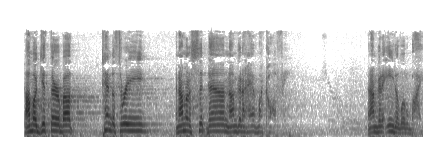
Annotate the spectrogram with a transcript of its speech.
I'm going to get there about 10 to 3, and I'm going to sit down and I'm going to have my coffee. And I'm going to eat a little bite.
